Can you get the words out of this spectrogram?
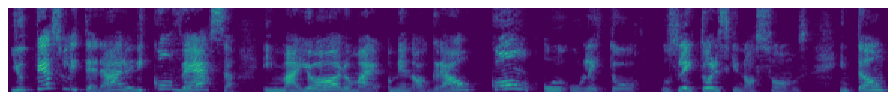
E o texto literário, ele conversa em maior ou menor grau com o, o leitor, os leitores que nós somos. Então,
